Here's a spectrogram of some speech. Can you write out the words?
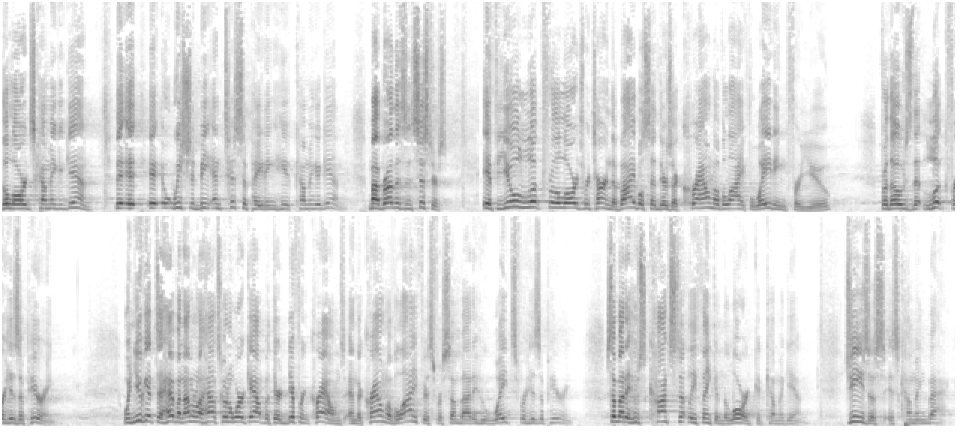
The Lord's coming again. It, it, it, we should be anticipating His coming again. My brothers and sisters, if you'll look for the Lord's return, the Bible said there's a crown of life waiting for you for those that look for His appearing. When you get to heaven, I don't know how it's going to work out, but there are different crowns, and the crown of life is for somebody who waits for His appearing. Somebody who's constantly thinking the Lord could come again. Jesus is coming back.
